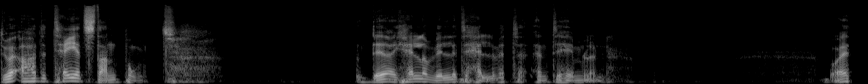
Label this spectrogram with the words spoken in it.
Du, jeg hadde tatt et standpunkt der jeg heller ville til helvete enn til himmelen. Og jeg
